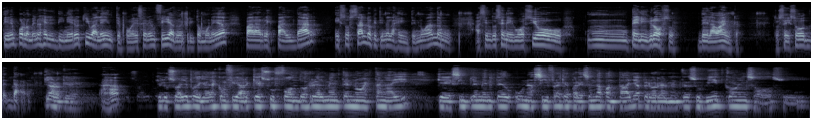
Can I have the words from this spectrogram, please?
tienen por lo menos el dinero equivalente, puede ser en fiat o en criptomoneda, para respaldar esos saldos que tiene la gente. No andan haciendo ese negocio Mm, peligroso de la banca. Entonces eso da... Claro que, que el usuario podría desconfiar que sus fondos realmente no están ahí, que es simplemente una cifra que aparece en la pantalla, pero realmente sus bitcoins o su,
